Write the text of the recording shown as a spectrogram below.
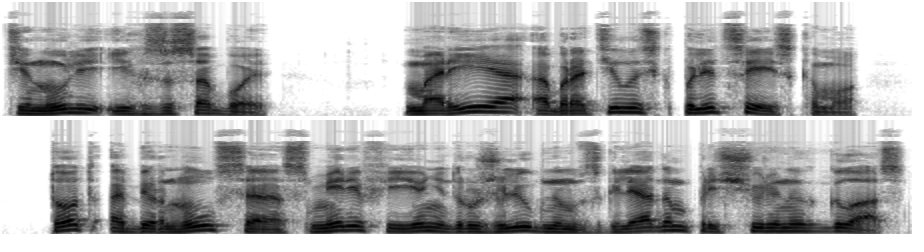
тянули их за собой. Мария обратилась к полицейскому. Тот обернулся, смерив ее недружелюбным взглядом прищуренных глаз.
